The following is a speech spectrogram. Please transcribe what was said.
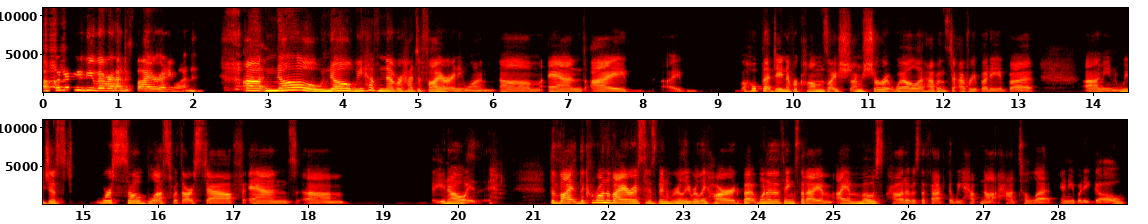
wondering if you've ever had to fire anyone. Uh, no, no, we have never had to fire anyone. Um, and I, I hope that day never comes. I sh- I'm sure it will. It happens to everybody, but I mean, we just we're so blessed with our staff, and um, you know. It, the vi- the coronavirus has been really really hard but one of the things that i am i am most proud of is the fact that we have not had to let anybody go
